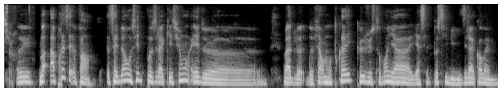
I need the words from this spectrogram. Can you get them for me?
Sûr. Oui. Bah après, c'est, enfin, c'est bien aussi de poser la question et de, euh, voilà, de, de faire montrer que justement il y a, il y a cette possibilité là quand même.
